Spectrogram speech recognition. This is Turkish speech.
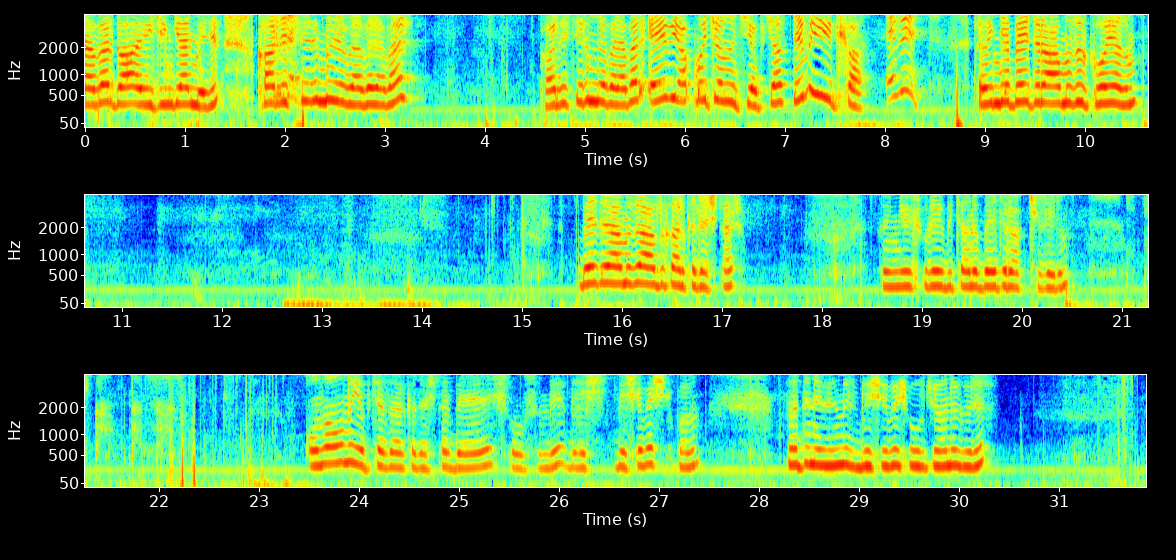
beraber daha heyecan gelmedi. Kardeşlerimle beraber kardeşlerimle beraber ev yapma challenge yapacağız. Değil mi Yiğitkan? Evet. Önce bedrağımızı koyalım. Bedrağımızı aldık arkadaşlar. Önce şuraya bir tane bedrak çizelim. Ona onu yapacağız arkadaşlar. 5 olsun bir. 5 5'e 5 yapalım. Zaten evimiz 5'e 5 olacağına göre.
